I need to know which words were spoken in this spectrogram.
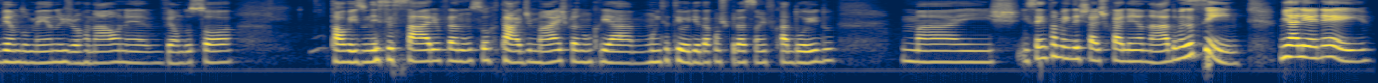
vendo menos jornal, né? Vendo só talvez o necessário para não surtar demais, para não criar muita teoria da conspiração e ficar doido. Mas. E sem também deixar de ficar alienado. Mas assim, me alienei?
